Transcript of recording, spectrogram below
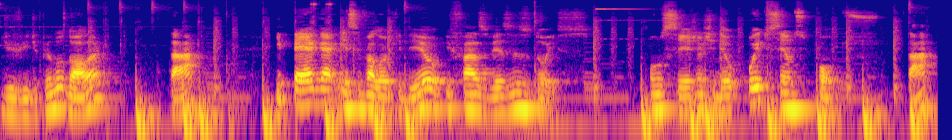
divide pelo dólar, tá? E pega esse valor que deu e faz vezes 2. Ou seja, te deu 800 pontos, tá?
